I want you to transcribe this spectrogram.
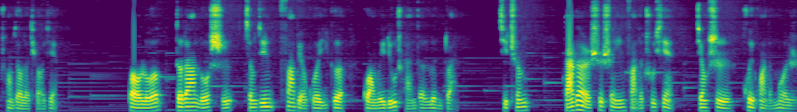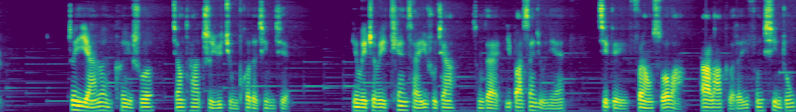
创造了条件。保罗·德拉罗什曾经发表过一个。广为流传的论断，即称达盖尔式摄影法的出现将是绘画的末日。这一言论可以说将他置于窘迫的境界，因为这位天才艺术家曾在1839年寄给弗朗索瓦·阿拉格的一封信中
